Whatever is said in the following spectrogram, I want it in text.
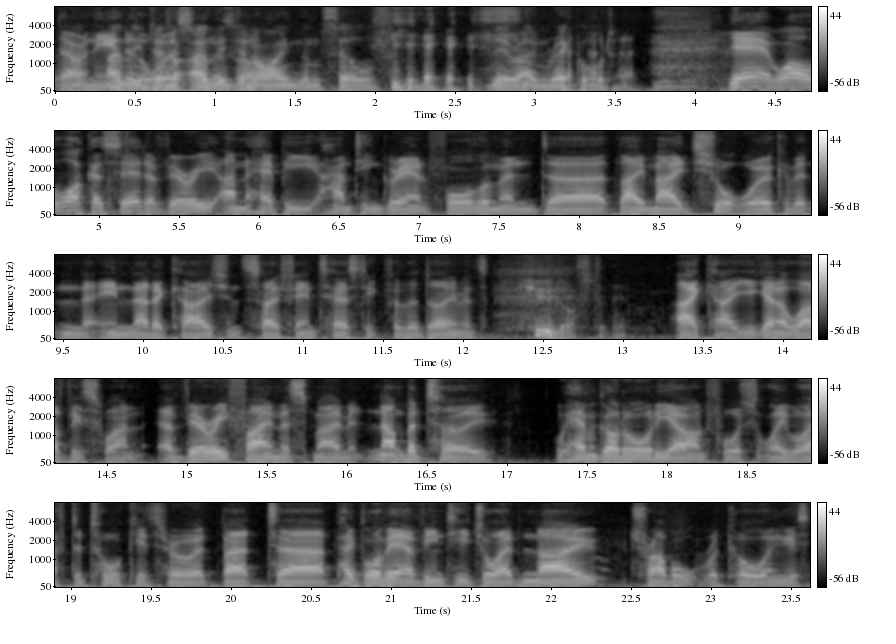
They were on the end only of the worst only as well. denying themselves their own record. Yeah, well, like I said, a very unhappy hunting ground for them, and uh, they made short work of it in, in that occasion. So fantastic for the Demons. Kudos to them. Okay, you're going to love this one. A very famous moment. Number two, We haven't got audio, unfortunately. We'll have to talk you through it. But uh, people of our vintage will have no trouble recalling this.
